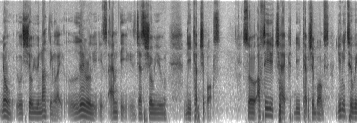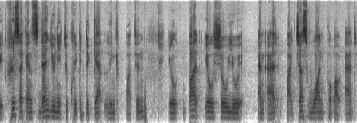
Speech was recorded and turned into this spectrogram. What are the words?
no it will show you nothing like literally it's empty. It just show you the captcha box. So after you check the captcha box you need to wait 3 seconds then you need to click the get link button. It'll, but it'll show you an ad but just one pop-up ad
